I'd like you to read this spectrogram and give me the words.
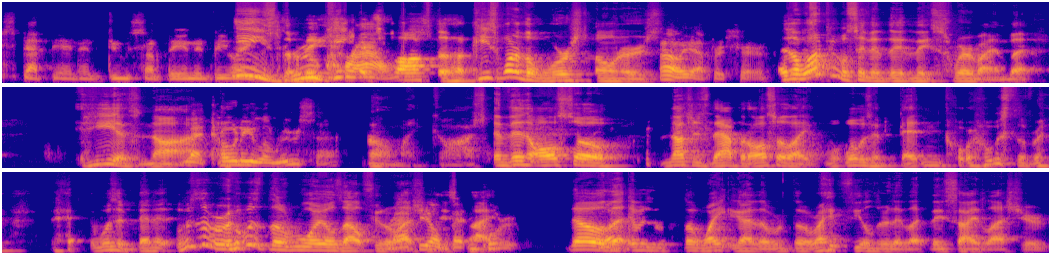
step in and do something and be like He's the big, he gets off the hook. He's one of the worst owners. Oh yeah, for sure. And a lot of people say that they, they swear by him, but he is not. That Tony LaRussa. Oh my gosh! And then also, not just that, but also like what, what was it? Bettencourt? Who was the? Was it Bennett? Who was the? Who was the Royals outfielder last year? Raphael they signed? Betancourt. No, that, it was the white guy, the, the right fielder they let they signed last year,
